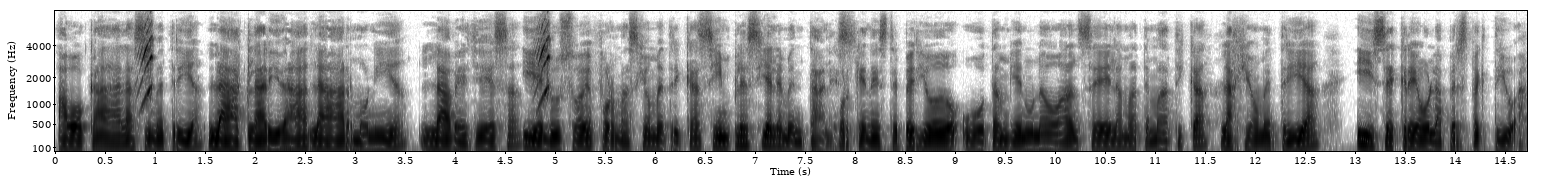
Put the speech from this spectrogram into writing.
abocada a la simetría, la claridad, la armonía, la belleza y el uso de formas geométricas simples y elementales, porque en este periodo hubo también un avance de la matemática, la geometría y se creó la perspectiva.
